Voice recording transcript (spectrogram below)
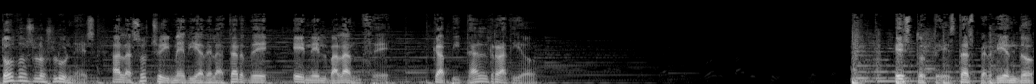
todos los lunes a las ocho y media de la tarde en El Balance, Capital Radio. Esto te estás perdiendo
